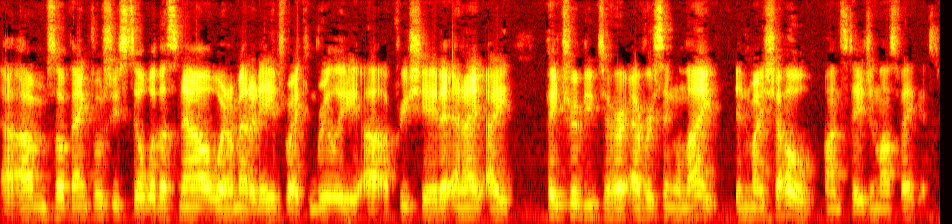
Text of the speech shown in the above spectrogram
I'm so thankful she's still with us now when I'm at an age where I can really uh, appreciate it. And I, I, pay tribute to her every single night in my show on stage in Las Vegas.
